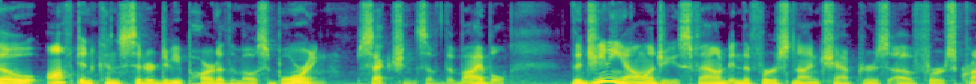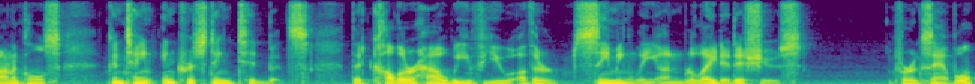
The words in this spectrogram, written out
Though often considered to be part of the most boring sections of the Bible, the genealogies found in the first nine chapters of First Chronicles contain interesting tidbits that color how we view other seemingly unrelated issues. For example,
